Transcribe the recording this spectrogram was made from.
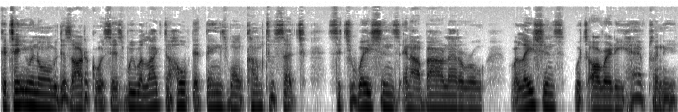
Continuing on with this article, it says, We would like to hope that things won't come to such situations in our bilateral relations, which already have plenty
